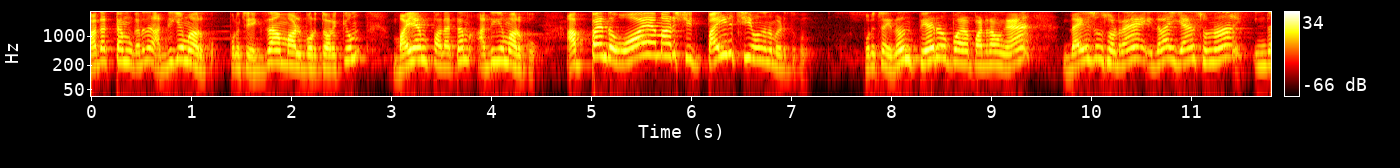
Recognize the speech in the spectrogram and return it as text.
பதட்டம்ங்கிறது அதிகமாக இருக்கும். புரிஞ்சா? எக்ஸாம் ஹால் பொறுத்த வரைக்கும் பயம் பதட்டம் அதிகமாக இருக்கும். அப்போ இந்த ஓஎம்ஆர் ஷீட் பயிற்சியை வந்து நம்ம எடுத்துக்கணும். புரிஞ்சா? இதை வந்து தேர்வு படுறவங்க பண்ணுறவங்க தயவுசு சொல்கிறேன் இதெல்லாம் ஏன் சொன்னால் இந்த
